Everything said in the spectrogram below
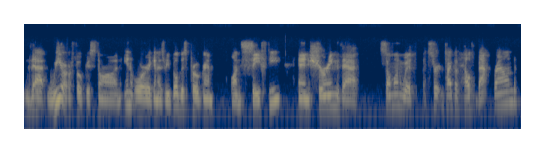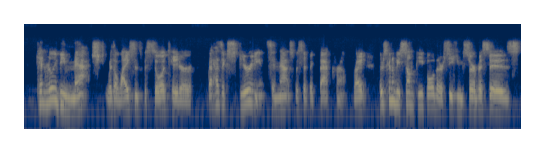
that we are focused on in Oregon as we build this program on safety and ensuring that someone with a certain type of health background can really be matched with a licensed facilitator that has experience in that specific background, right? There's going to be some people that are seeking services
